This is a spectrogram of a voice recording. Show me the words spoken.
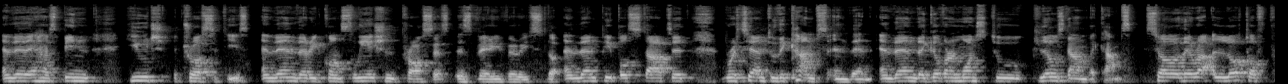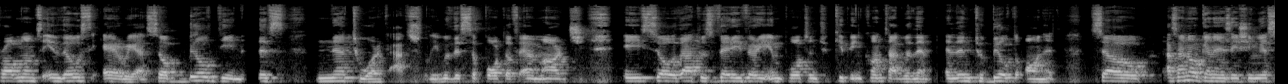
And then there has been huge atrocities. And then the reconciliation process is very, very slow. And then people started return to the camps and then, and then the government wants to close down the camps. So there are a lot of problems in those areas. So building this network actually with the support of MRG. So that was very, very important to keep in contact with them and then to build on it. So as an organization, we are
